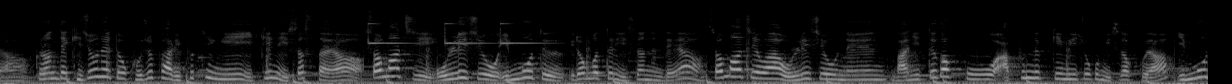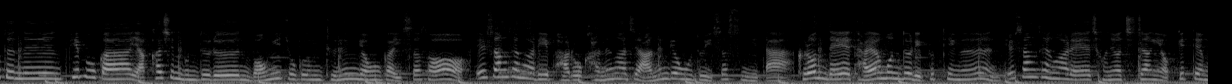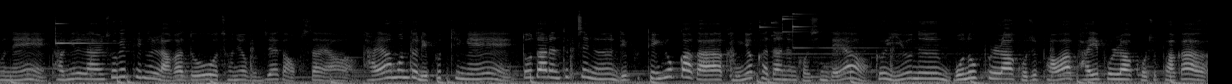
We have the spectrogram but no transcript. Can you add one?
어요. 그런데 기존에도 고주파 리프팅이 있기는 있었어요. 서머지, 올리지오, 인모드 이런 것들이 있었는데요. 서머지와 올리지오는 많이 뜨겁고 아픈 느낌이 조금 있었고요. 인모드는 피부가 약하신 분들은 멍이 조금 드는 경우가 있어서 일상생활이 바로 가능하지 않은 경우도 있었습니다. 그런데 다이아몬드 리프팅은 일상생활에 전혀 지장이 없기 때문에 당일날 소개팅을 나가도 전혀 문제가 없어요. 다이아몬드 리프팅의 또 다른 특징은 리프팅 효과가 강력하다는 것인데요. 그 이유는 모노폴라 고주파와 바이폴라 고주파가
